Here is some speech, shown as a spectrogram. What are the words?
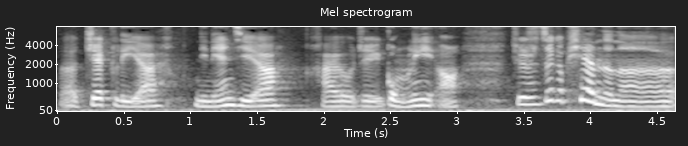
呃，Jack 李啊，李连杰啊，还有这巩俐啊，就是这个片子呢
